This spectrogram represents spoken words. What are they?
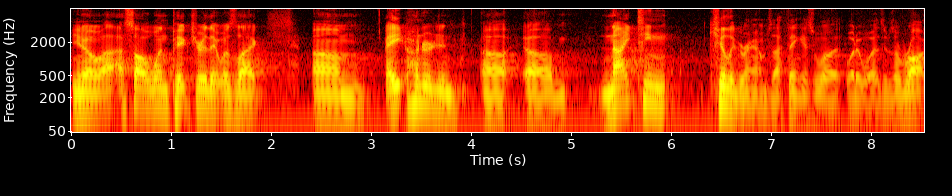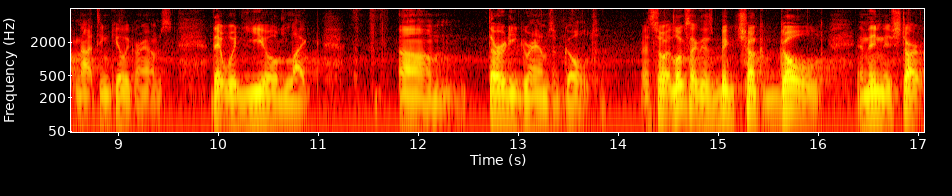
you know, I, I saw one picture that was like um, 819 uh, um, kilograms, I think is what, what it was. It was a rock, 19 kilograms, that would yield like um, 30 grams of gold. And so it looks like this big chunk of gold, and then they start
